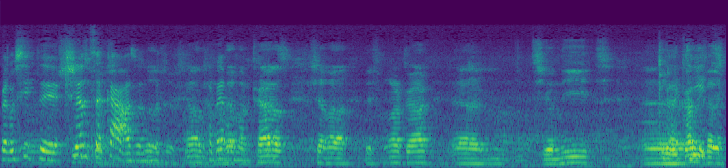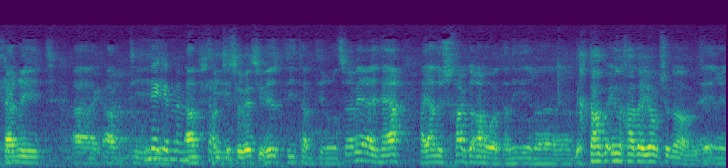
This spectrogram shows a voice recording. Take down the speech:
ברוסית אה, שלן צקה, אז חבר חבר המרכז. המרכז של המפלגה אה, ציונית, אה, קלריקלית. אה, אנטי... נגד ממשל. אנטי-סובייטית. אנטי אנטי-רוסית. היה- היה נוסחה גדולה מאוד, אני... אה, בכתב אין לך עד היום שום דבר מזה. אין לי,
